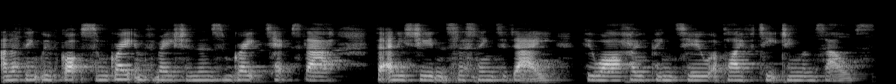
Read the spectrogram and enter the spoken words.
and I think we've got some great information and some great tips there for any students listening today who are hoping to apply for teaching themselves.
